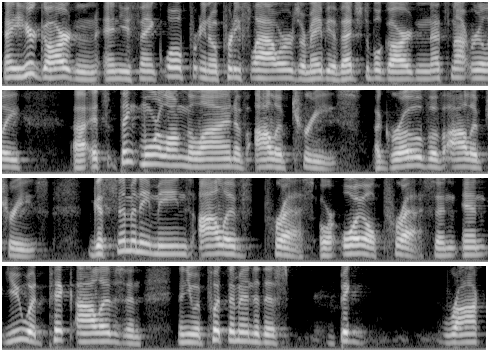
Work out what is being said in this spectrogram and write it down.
Now, you hear garden and you think, well, you know, pretty flowers or maybe a vegetable garden. That's not really, uh, it's, think more along the line of olive trees, a grove of olive trees. Gethsemane means olive press or oil press. And, and you would pick olives and then you would put them into this big rock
